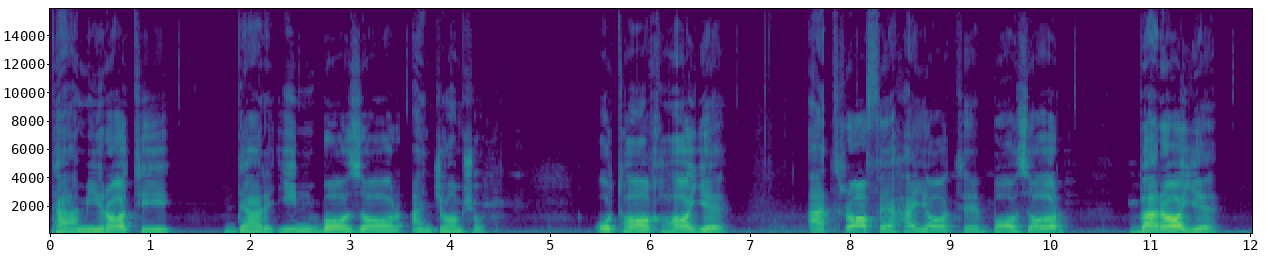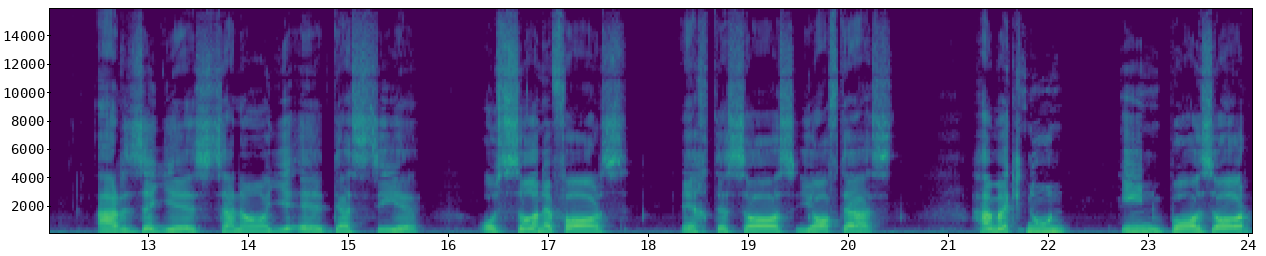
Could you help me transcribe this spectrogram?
تعمیراتی در این بازار انجام شد. اتاقهای اطراف حیات بازار برای عرضه صنایع دستی استان فارس اختصاص یافته است. همکنون این بازار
